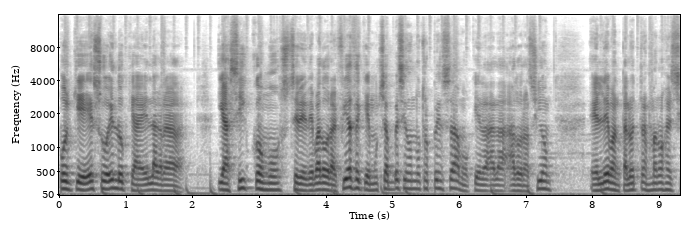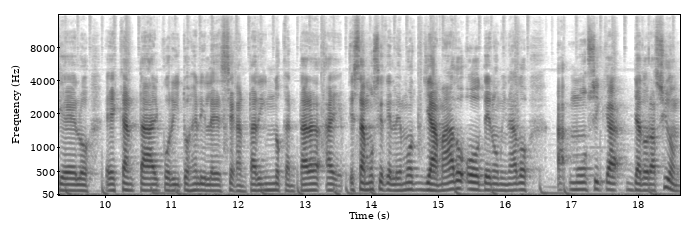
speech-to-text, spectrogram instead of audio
porque eso es lo que a Él le agrada. Y así como se le debe adorar. Fíjate que muchas veces nosotros pensamos que la adoración es levantar nuestras manos al cielo, es cantar coritos en la iglesia, cantar himnos, cantar esa música que le hemos llamado o denominado música de adoración.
